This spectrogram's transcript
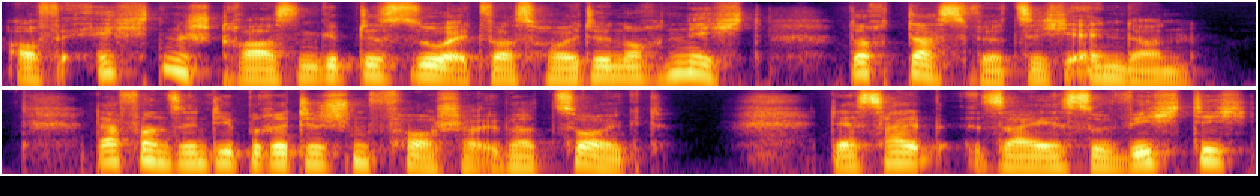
Auf echten Straßen gibt es so etwas heute noch nicht, doch das wird sich ändern. Davon sind die britischen Forscher überzeugt. Deshalb sei es so wichtig,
